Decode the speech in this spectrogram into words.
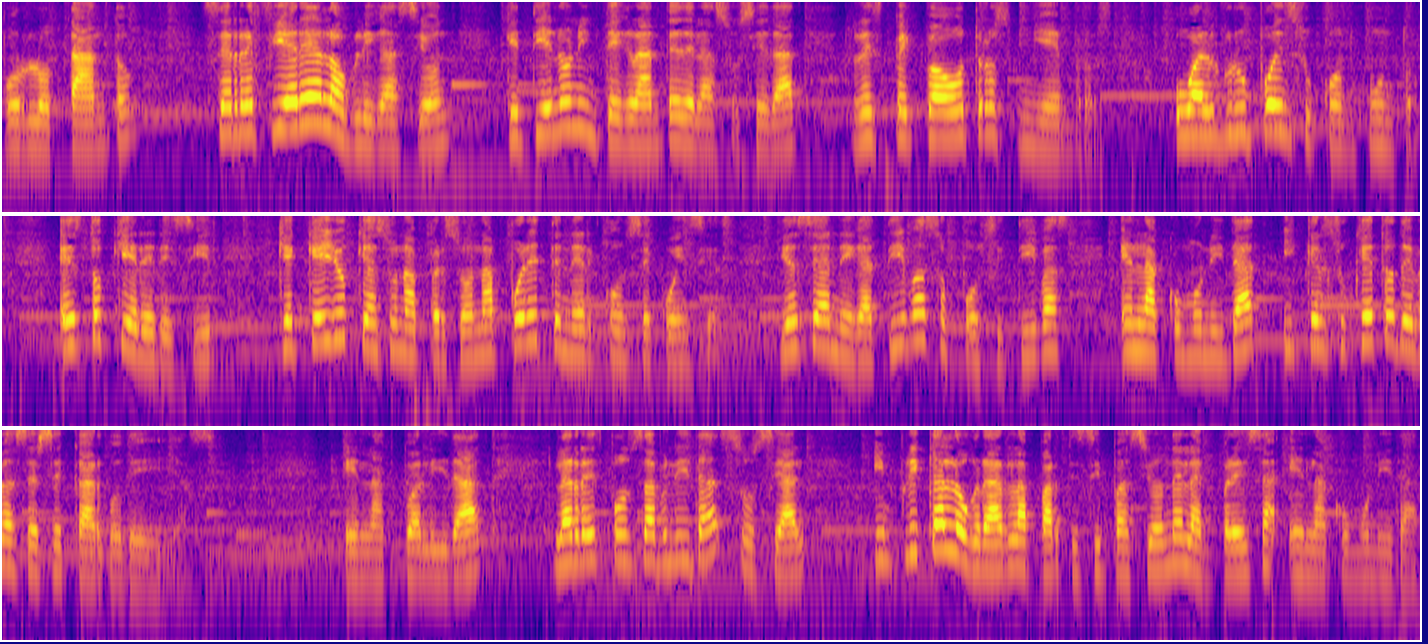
Por lo tanto, se refiere a la obligación que tiene un integrante de la sociedad respecto a otros miembros o al grupo en su conjunto. Esto quiere decir que aquello que hace una persona puede tener consecuencias, ya sea negativas o positivas, en la comunidad y que el sujeto debe hacerse cargo de ellas. En la actualidad, la responsabilidad social implica lograr la participación de la empresa en la comunidad.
